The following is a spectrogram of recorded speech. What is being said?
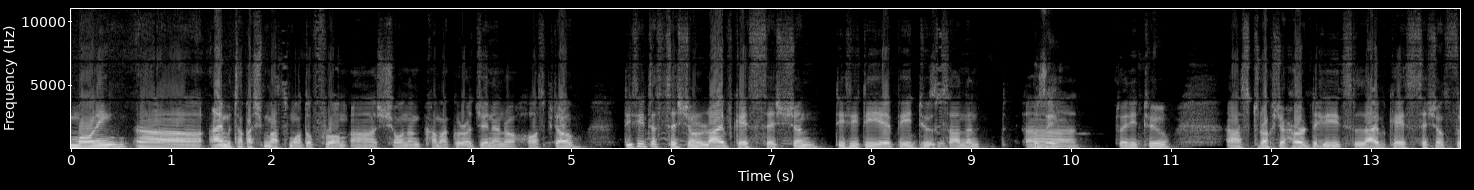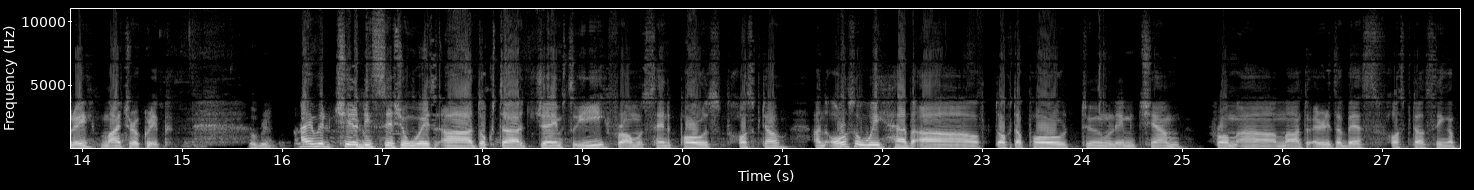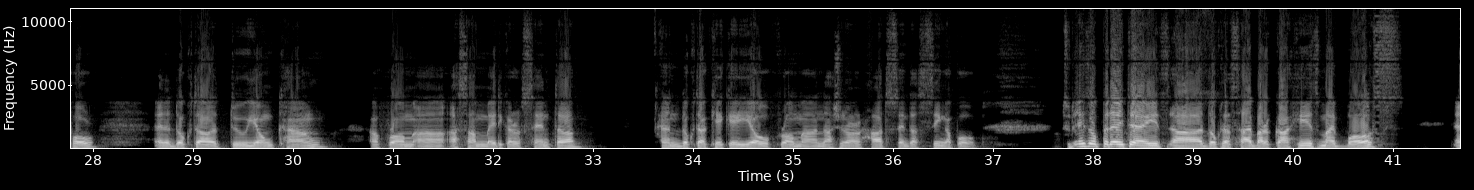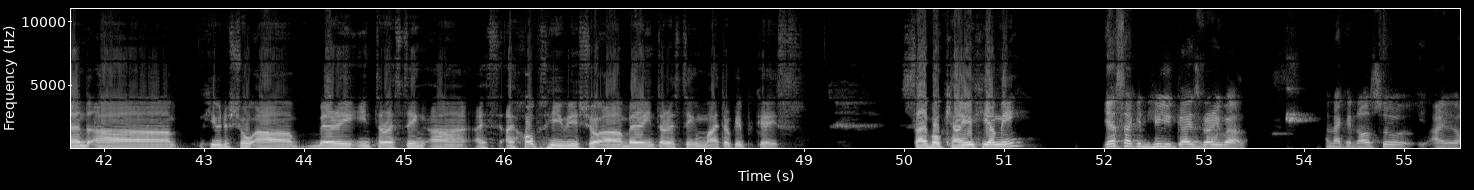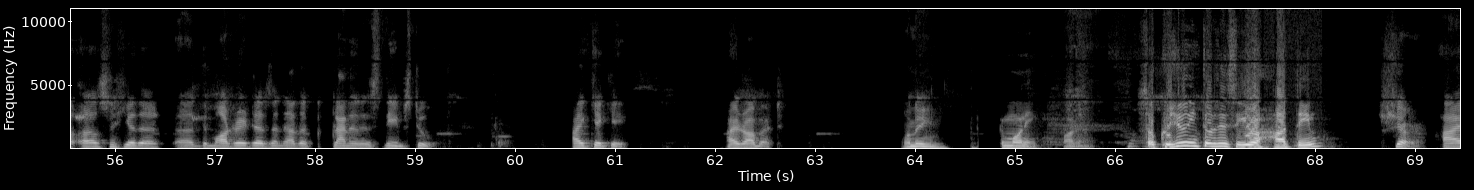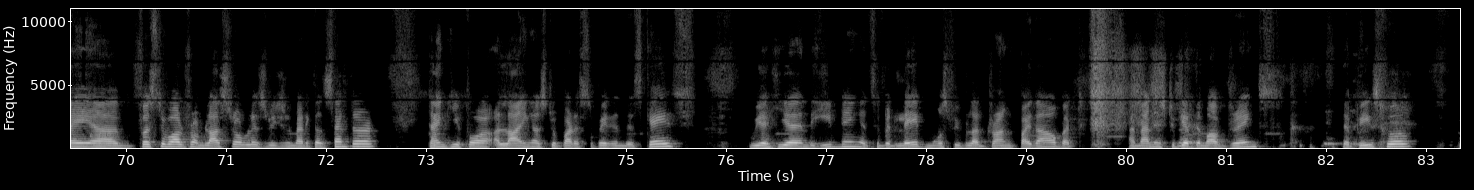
Good morning. Uh, I'm Takashi Matsumoto from uh, Shonan Kamakura General Hospital. This is the session live case session TCTAP 2022. Uh, structure heart is live case session 3 MitraClip. I will chair this session with uh, Dr. James E. from St. Paul's Hospital. And also we have uh, Dr. Paul Toon Lim Chiam from uh, Mount Elizabeth Hospital, Singapore and Dr. Do-Yoon Kang uh, from uh, Asan Medical Center, and Dr. KK Yeo from uh, National Heart Center, Singapore. Today's operator is Dr. Saibal Kar. He is my boss, and he will show a very interesting. I, I hope he will show a very interesting MitraClip case. Saibo, can you hear me? Yes, I can hear you guys very well. And I can also, I also hear the, uh, the moderators and other panelists' names too. Hi, KK. Hi, Robert. Morning. Good morning. Morning. So could you introduce your heart team? Sure. I, uh, first of all, from Los Robles Regional Medical Center, thank you for allowing us to participate in this case. We are here in the evening. It's a bit late. Most people are drunk by now, but I managed to get them off drinks. They're peaceful.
